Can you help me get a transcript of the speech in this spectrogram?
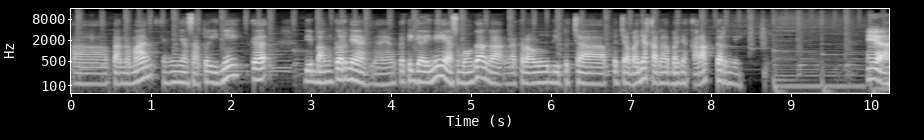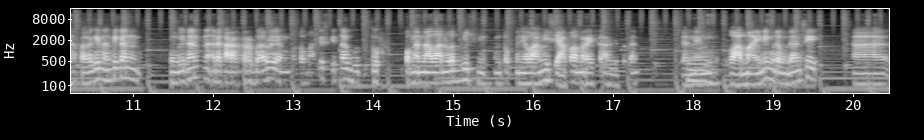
uh, tanaman, yang yang satu ini ke di bunkernya. Nah, yang ketiga ini ya semoga nggak nggak terlalu dipecah pecah banyak karena banyak karakter nih. Iya, apalagi nanti kan kemungkinan ada karakter baru yang otomatis kita butuh pengenalan lebih nih untuk menyelami siapa mereka gitu kan. Dan Hmm. yang lama ini mudah-mudahan sih uh,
